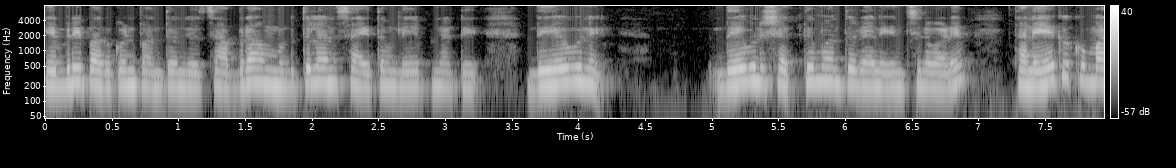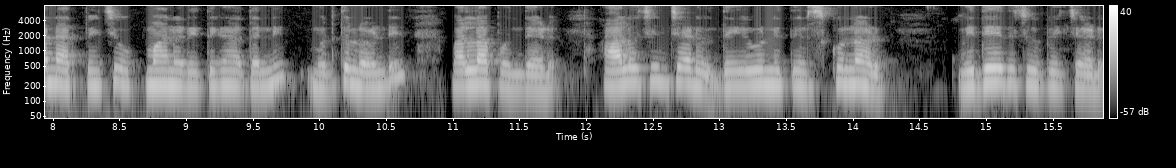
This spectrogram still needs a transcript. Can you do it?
ఎబ్రి పదకొండు పంతొమ్మిది వచ్చి అబ్రాహం మృతులను సైతం లేపినట్టు దేవుని దేవుని శక్తిమంతుడని ఎంచినవాడే తన ఏక కుమార్ని అర్పించి ఉపమాన రీతిగా అతన్ని మృతులోండి మళ్ళా పొందాడు. ఆలోచించాడు దేవుడిని తెలుసుకున్నాడు విధేయత చూపించాడు.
